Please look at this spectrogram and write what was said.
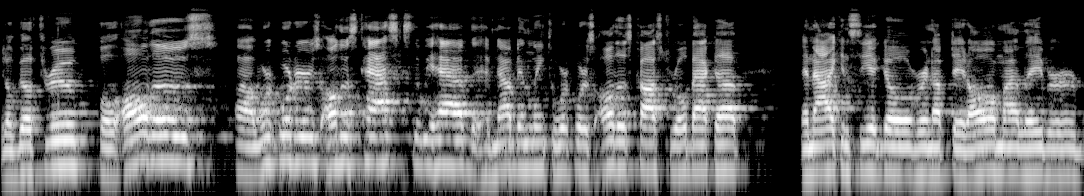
it'll go through, pull all those uh, work orders, all those tasks that we have that have now been linked to work orders, all those costs roll back up. And now I can see it go over and update all my labor,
